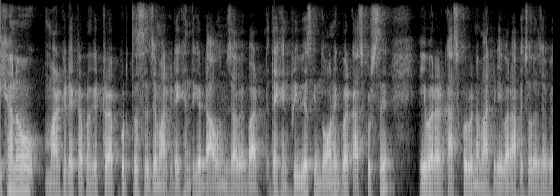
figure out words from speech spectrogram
এখানেও মার্কেট একটা আপনাকে ট্র্যাপ করতেছে যে মার্কেট এখান থেকে ডাউন যাবে। বাট দেখেন প্রিভিয়াস কিন্তু অনেকবার কাজ করছে, এবার আর কাজ করবে না মার্কেট এবার আপে চলে যাবে।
